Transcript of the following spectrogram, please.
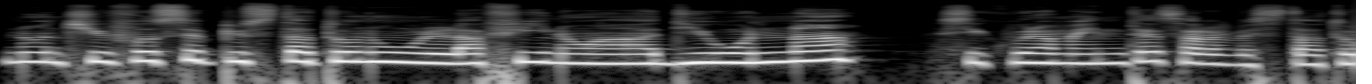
non ci fosse più stato nulla fino a Dune, sicuramente sarebbe stato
